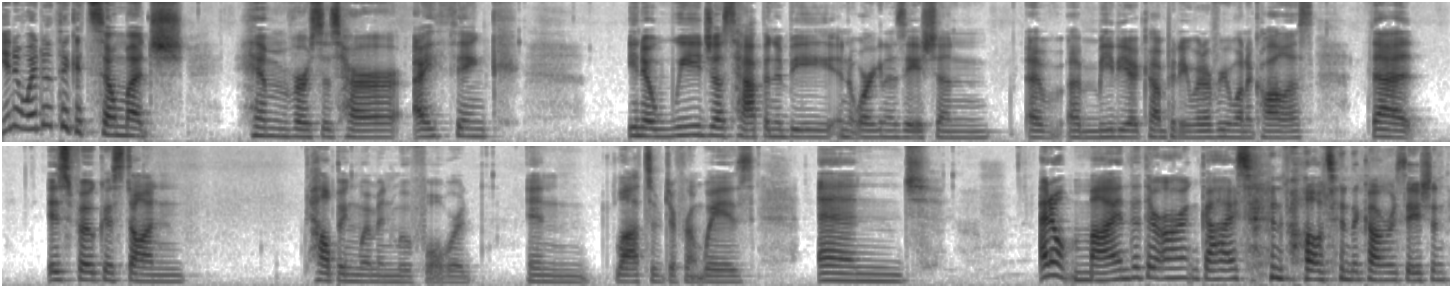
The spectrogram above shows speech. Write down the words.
you know, I don't think it's so much him versus her. I think, you know, we just happen to be an organization, a, a media company, whatever you want to call us, that is focused on helping women move forward in lots of different ways. And I don't mind that there aren't guys involved in the conversation.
